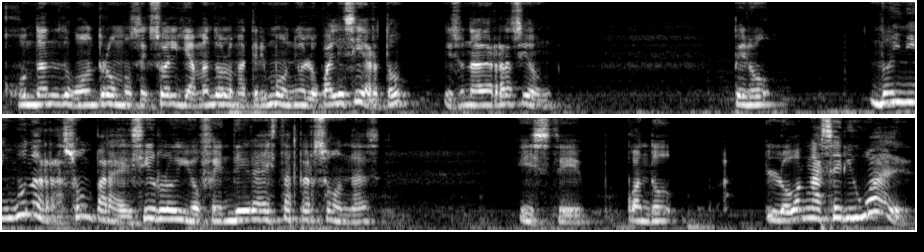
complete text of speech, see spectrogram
juntándote con otro homosexual y llamándolo matrimonio, lo cual es cierto, es una aberración, pero no hay ninguna razón para decirlo y ofender a estas personas este, cuando lo van a hacer igual,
